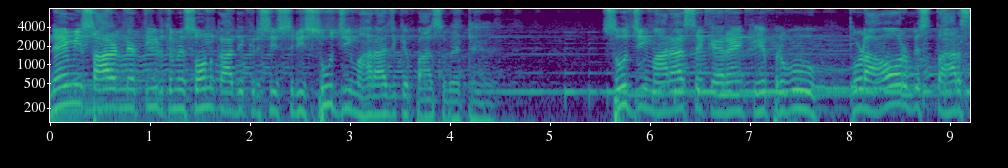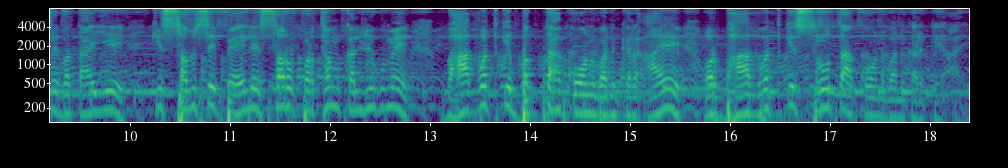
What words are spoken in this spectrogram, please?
नेमी सारण्य तीर्थ में सोनकादिक कृषि श्री सूत जी महाराज के पास बैठे हैं। सूत जी महाराज से कह रहे हैं कि प्रभु, थोड़ा और विस्तार से बताइए कि सबसे पहले सर्वप्रथम कलयुग में भागवत के वक्ता कौन बनकर आए और भागवत के श्रोता कौन बनकर के आए?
